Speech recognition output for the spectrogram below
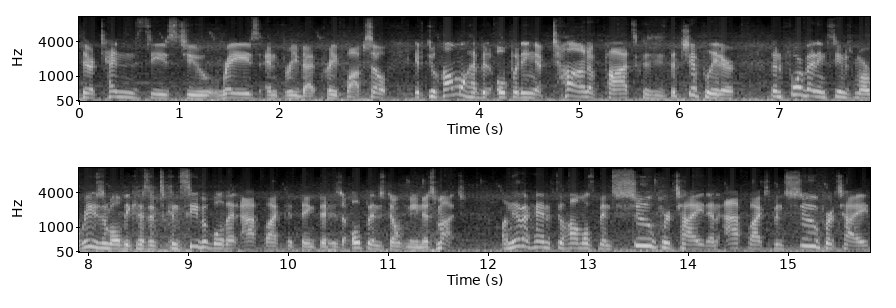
their tendencies to raise and three bet pre-flop. So if Duhamel had been opening a ton of pots because he's the chip leader, then four betting seems more reasonable because it's conceivable that Affleck could think that his opens don't mean as much. On the other hand, if Duhamel's been super tight and Affleck's been super tight,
